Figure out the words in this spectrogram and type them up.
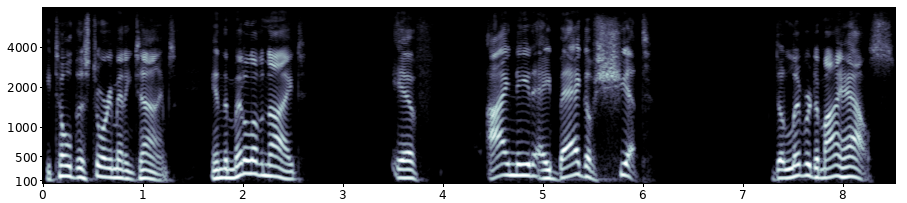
he told this story many times, in the middle of the night, if I need a bag of shit delivered to my house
